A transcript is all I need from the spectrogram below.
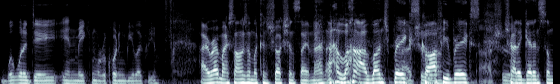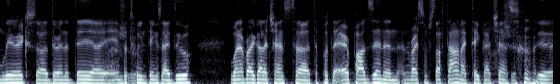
what would a day in making a recording be like for you? I write my songs on the construction site, man. Lunch breaks, true. coffee breaks. True. Try to get in some lyrics uh, during the day, uh, in true. between things I do. Whenever I got a chance to to put the AirPods in and, and write some stuff down, I take that chance. yeah.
